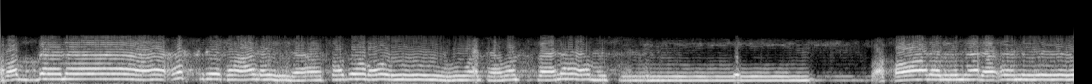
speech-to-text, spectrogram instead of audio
ربنا أفرغ علينا صبرا وتوفنا مسلمين. وقال الملأ من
